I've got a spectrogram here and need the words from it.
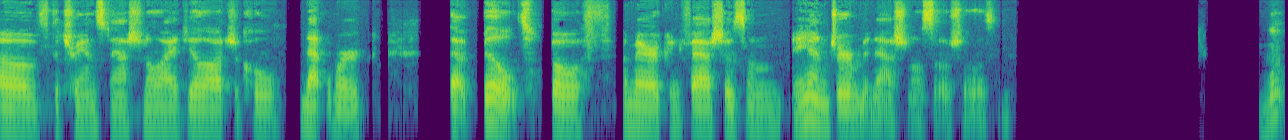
of the transnational ideological network that built both American fascism and German National Socialism. What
